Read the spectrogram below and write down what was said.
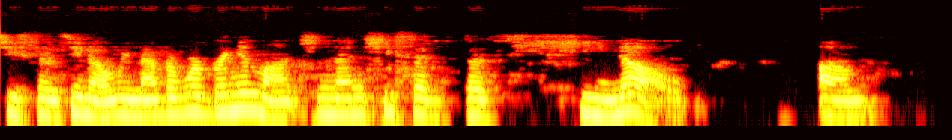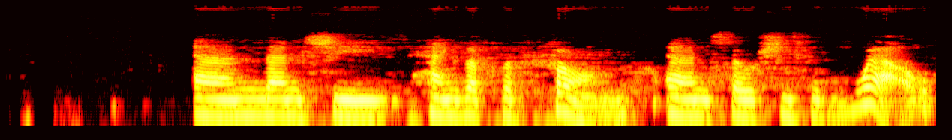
she says, you know, remember we're bringing lunch. And then she said, does he know? Um, and then she hangs up the phone. And so she said, well,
